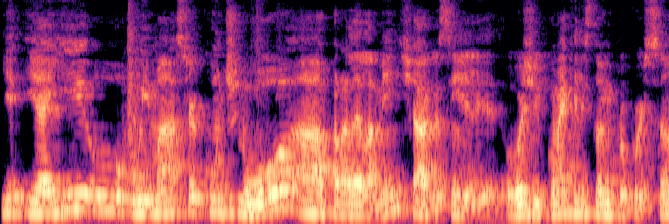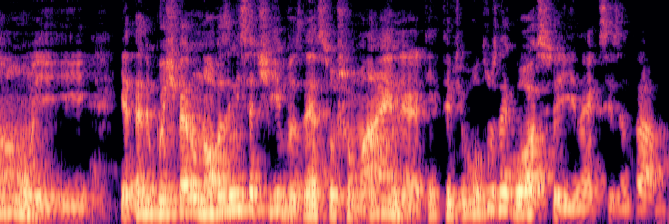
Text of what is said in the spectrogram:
E, e aí o, o eMaster continuou ah, paralelamente, Thiago? Assim, ele, hoje, como é que eles estão em proporção? E, e, e, até depois tiveram novas iniciativas, né? Social Miner, tem, teve outros negócios aí, né, que vocês entraram.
